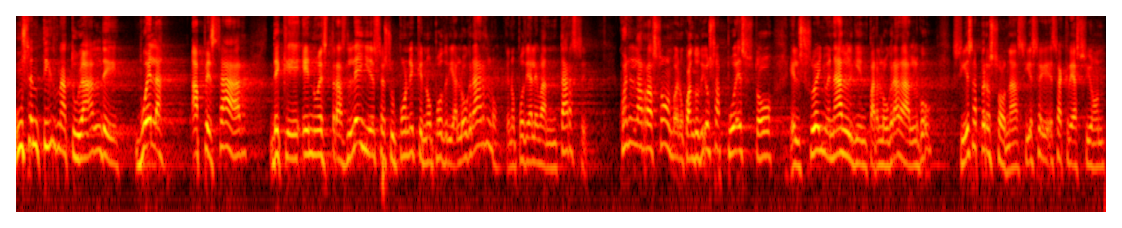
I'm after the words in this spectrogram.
un sentir natural de vuela a pesar de que en nuestras leyes se supone que no podría lograrlo, que no podía levantarse. ¿Cuál es la razón? Bueno, cuando Dios ha puesto el sueño en alguien para lograr algo, si esa persona, si esa creación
